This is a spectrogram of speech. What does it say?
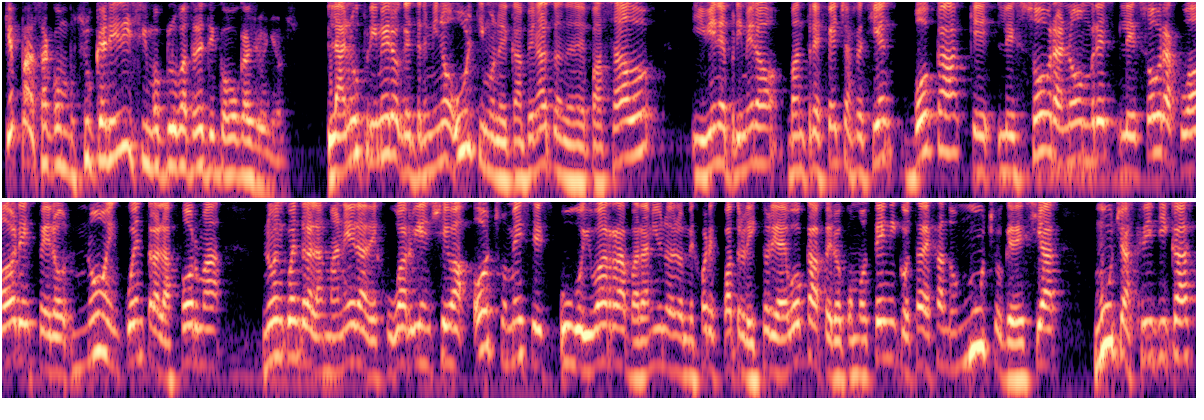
¿Qué pasa con su queridísimo Club Atlético Boca Juniors? Lanús primero que terminó último en el campeonato en el pasado y viene primero, van tres fechas recién. Boca que le sobra nombres, le sobra jugadores, pero no encuentra la forma no encuentra las maneras de jugar bien. Lleva ocho meses Hugo Ibarra, para mí uno de los mejores cuatro de la historia de Boca, pero como técnico está dejando mucho que desear, muchas críticas.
